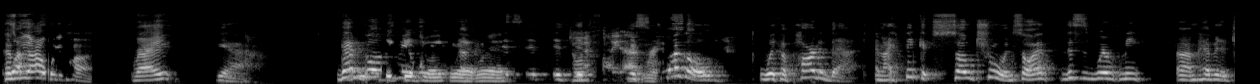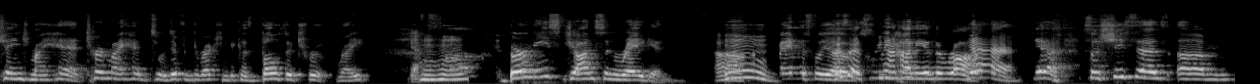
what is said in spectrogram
Because well, we all work hard, right? Yeah. That blows me away. It's, it, it, it, it, struggle with a part of that. And I think it's so true. And so I this is where me um, having to change my head, turn my head to a different direction because both are true, right? Yes. Mm-hmm. Uh, Bernice Johnson Reagan, uh, mm. famously of Sweet Honey, Honey in the Rock. Yeah. Yeah. So she says um,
